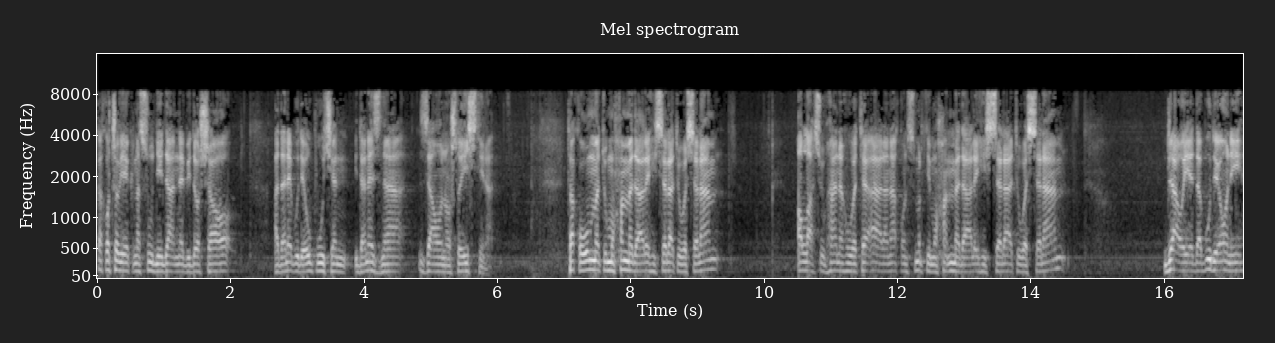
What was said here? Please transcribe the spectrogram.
kako čovjek na sudnji dan ne bi došao a da ne bude upućen i da ne zna za ono što je istina. Tako ummetu Muhammeda alaihi salatu wasalam Allah subhanahu wa ta'ala nakon smrti Muhammeda alaihi salatu wasalam dao je da bude oni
